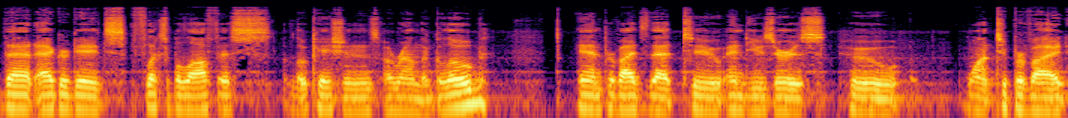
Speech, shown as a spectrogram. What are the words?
that aggregates flexible office locations around the globe and provides that to end users who want to provide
